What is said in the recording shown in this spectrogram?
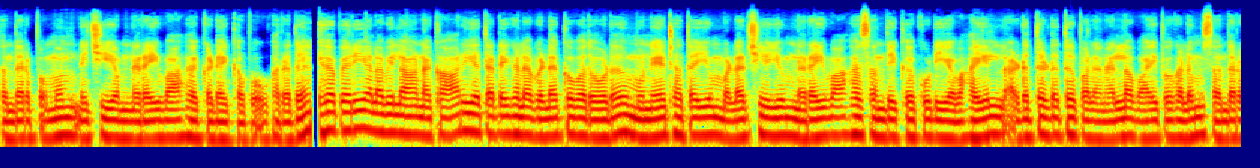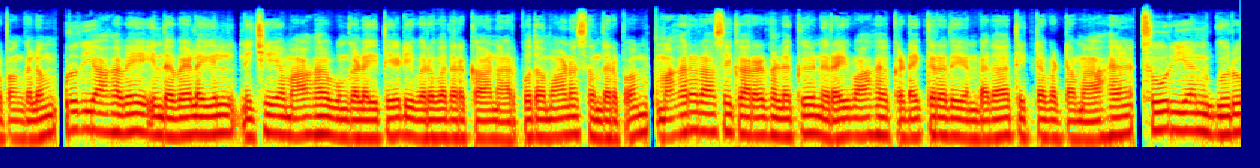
சந்தர்ப்பமும் நிச்சயம் நிறைவாக கிடைக்க போகிறது. மிகப்பெரிய அளவிலான காரிய தடைகளை விளக்குவதோடு முன்னேற்றத்தையும் வளர்ச்சியையும் நிறைவாக சந்திக்கக்கூடிய வகையில் அடுத்தடுத்து பல நல்ல வாய்ப்புகளும் சந்தர்ப்பங்களும் உறுதியாகவே இந்த வேளையில் நிச்சயமாக உங்களை தேடி வருவதற்கான அற்புதமான சந்தர்ப்பம் மகர ராசிக்காரர்களுக்கு நிறைவாக கிடைக்கிறது என்பதை திட்டவட்டமாக சூரியன் குரு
